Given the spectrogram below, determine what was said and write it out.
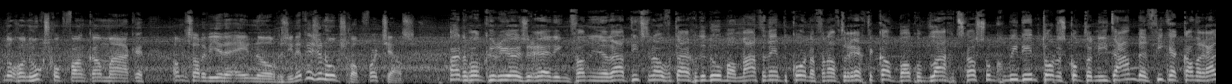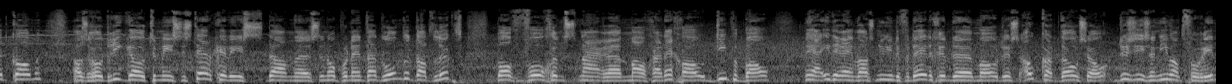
nog een hoekschop van kan maken. Anders hadden we hier de 1-0 gezien. Het is een hoekschop voor Chelsea. Maar een curieuze redding van inderdaad niet zo'n overtuigende doelman. Maarten neemt de corner vanaf de rechterkant. Bal komt laag het strafschopgebied in. Torres komt er niet aan. Benfica kan eruit komen. Als Rodrigo tenminste sterker is dan uh, zijn opponent uit Londen. Dat lukt. Bal vervolgens naar uh, Malgarejo. Diepe bal. Maar ja, iedereen was nu in de verdedigende modus. Ook Cardoso. Dus is er niemand voorin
